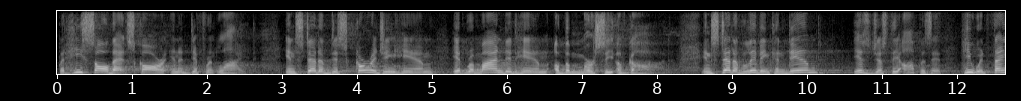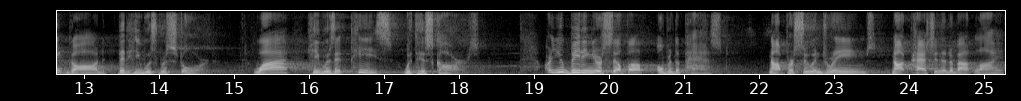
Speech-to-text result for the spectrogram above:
But he saw that scar in a different light. Instead of discouraging him, it reminded him of the mercy of God. Instead of living condemned, is just the opposite. He would thank God that he was restored. Why? He was at peace with his scars. Are you beating yourself up over the past? Not pursuing dreams? Not passionate about life?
